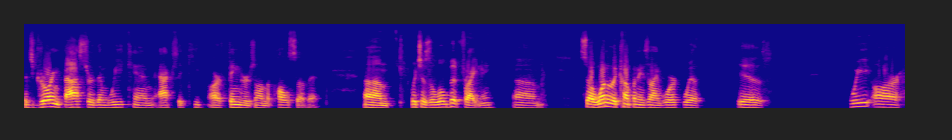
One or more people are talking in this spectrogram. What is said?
it's growing faster than we can actually keep our fingers on the pulse of it um, which is a little bit frightening. Um, so one of the companies i work with is we are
